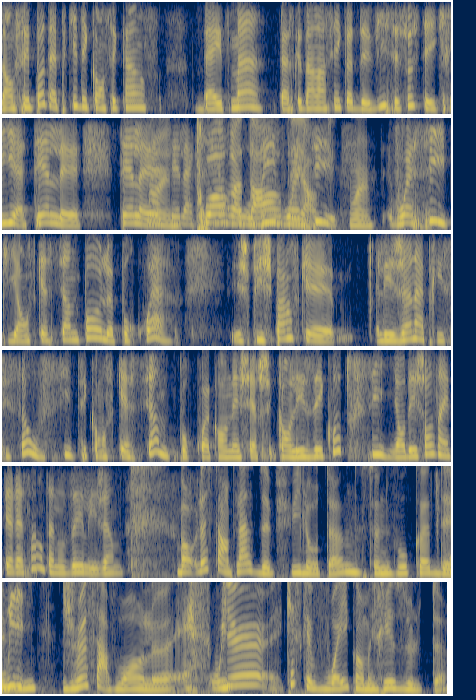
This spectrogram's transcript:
Donc c'est pas d'appliquer des conséquences bêtement, parce que dans l'ancien code de vie, c'est sûr, c'était écrit à tel tel tel Trois retards, voici, voici, puis on se questionne pas le pourquoi. Puis je pense que les jeunes apprécient ça aussi, qu'on se questionne pourquoi qu'on est cherché, qu'on les écoute aussi. Ils ont des choses intéressantes à nous dire, les jeunes. Bon, là, c'est en place depuis l'automne, ce nouveau code de vie. Je veux savoir, là, est-ce que, qu'est-ce que vous voyez comme résultat?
